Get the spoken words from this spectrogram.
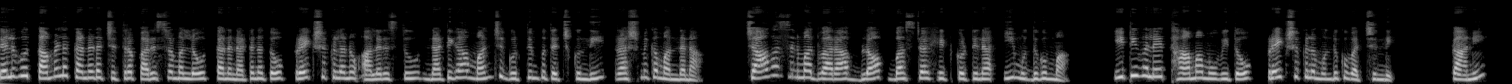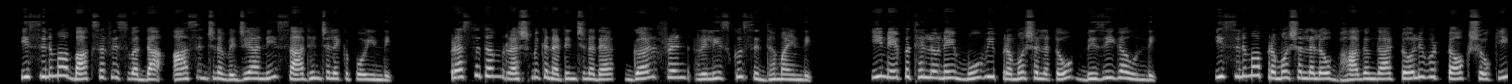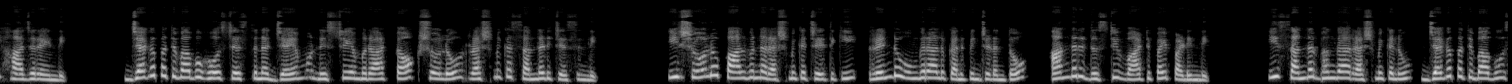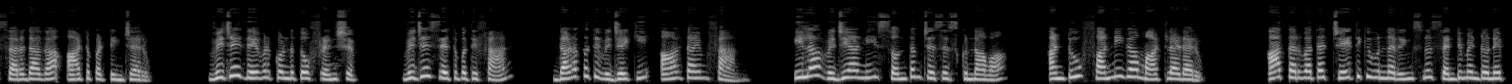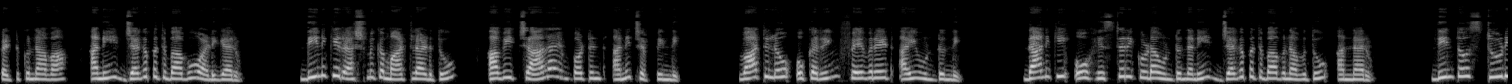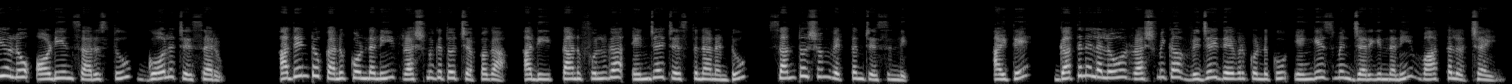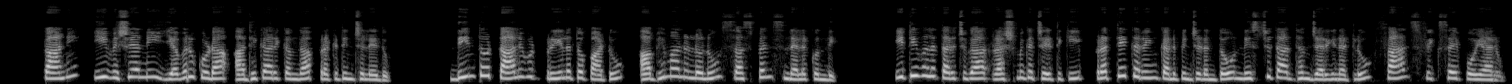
తెలుగు తమిళ కన్నడ చిత్ర పరిశ్రమల్లో తన నటనతో ప్రేక్షకులను అలరిస్తూ నటిగా మంచి గుర్తింపు తెచ్చుకుంది రష్మిక మందన. చావా సినిమా ద్వారా బ్లాక్ బస్టర్ హిట్ కొట్టిన ఈ ముద్దుగుమ్మ ఇటీవలే థామా మూవీతో ప్రేక్షకుల ముందుకు వచ్చింది. కానీ ఈ సినిమా బాక్సాఫీస్ వద్ద ఆశించిన విజయాన్ని సాధించలేకపోయింది. ప్రస్తుతం రష్మిక నటించిన ద గర్ల్ ఫ్రెండ్ రిలీజ్కు సిద్ధమైంది. ఈ నేపథ్యంలోనే మూవీ ప్రమోషన్లతో బిజీగా ఉంది. ఈ సినిమా ప్రమోషన్లలో భాగంగా టాలీవుడ్ టాక్ షోకి హాజరైంది. జగపతిబాబు హోస్ట్ చేస్తున్న జయము నిశ్చయమురా టాక్ షోలో రష్మిక సందడి చేసింది. ఈ షోలో పాల్గొన్న రష్మిక చేతికి రెండు ఉంగరాలు కనిపించడంతో అందరి దృష్టి వాటిపై పడింది. ఈ సందర్భంగా రష్మికను జగపతిబాబు సరదాగా ఆట పట్టించారు. విజయ్ దేవరకొండతో ఫ్రెండ్షిప్. విజయ్ సేతుపతి ఫ్యాన్. దళపతి విజయ్కి ఆల్ టైమ్ ఫ్యాన్. ఇలా విజయాన్ని సొంతం చేసేసుకున్నావా? అంటూ ఫన్నీగా మాట్లాడారు. ఆ తర్వాత చేతికి ఉన్న రింగ్స్ను సెంటిమెంటోనే పెట్టుకున్నావా? అని జగపతిబాబు అడిగారు. దీనికి రష్మిక మాట్లాడుతూ అవి చాలా ఇంపార్టెంట్ అని చెప్పింది. వాటిలో ఒక రింగ్ ఫేవరేట్ అయి ఉంటుంది. దానికి ఓ హిస్టరీ కూడా ఉంటుందని జగపతిబాబు నవ్వుతూ అన్నారు. దీంతో స్టూడియోలో ఆడియన్స్ అరుస్తూ గోల చేశారు. అదేంటో కనుక్కోండని రష్మికతో చెప్పగా అది తాను ఫుల్గా ఎంజాయ్ చేస్తున్నానంటూ సంతోషం వ్యక్తం చేసింది. అయితే గత నెలలో రష్మిక విజయ్ దేవరకొండకు ఎంగేజ్మెంట్ జరిగిందని వార్తలొచ్చాయి. కానీ ఈ విషయాన్ని ఎవరు కూడా అధికారికంగా ప్రకటించలేదు. దీంతో టాలీవుడ్ ప్రియులతో పాటు అభిమానుల్లోనూ సస్పెన్స్ నెలకొంది. ఇటీవల తరచుగా రష్మిక చేతికి ప్రత్యేక రింగ్ కనిపించడంతో నిశ్చితార్థం జరిగినట్లు ఫ్యాన్స్ ఫిక్స్ అయిపోయారు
